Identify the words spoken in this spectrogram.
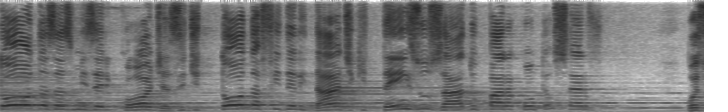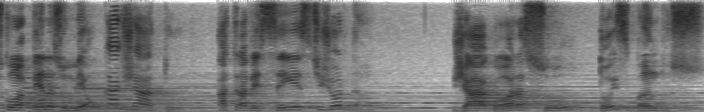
todas as misericórdias e de toda a fidelidade que tens usado para com teu servo, pois com apenas o meu cajado atravessei este Jordão. Já agora sou dois bandos.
